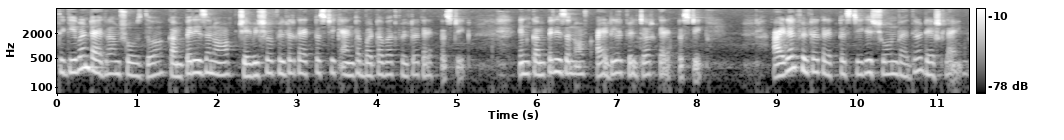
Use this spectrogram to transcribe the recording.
The given diagram shows the comparison of Chebyshev filter characteristic and the Butterworth filter characteristic in comparison of ideal filter characteristic. Ideal filter characteristic is shown by the dashed line.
